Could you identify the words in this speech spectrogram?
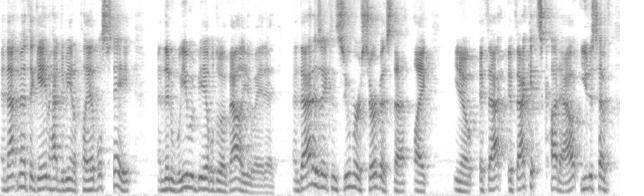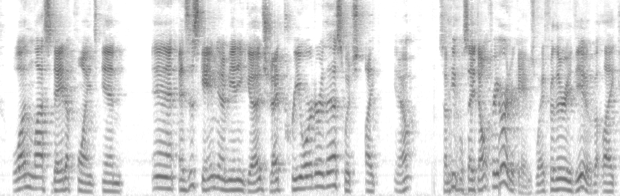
And that meant the game had to be in a playable state, and then we would be able to evaluate it. And that is a consumer service that, like, you know, if that if that gets cut out, you just have one less data point in. Eh, is this game going to be any good? Should I pre-order this? Which, like, you know, Some people say don't pre-order games, wait for the review. But like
